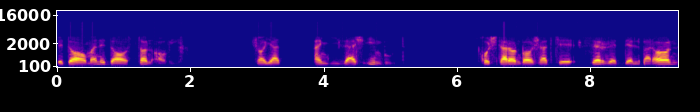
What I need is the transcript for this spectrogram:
به دامن داستان آویخت. شاید انگیزش این بود. خوشتران باشد که سر دلبران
